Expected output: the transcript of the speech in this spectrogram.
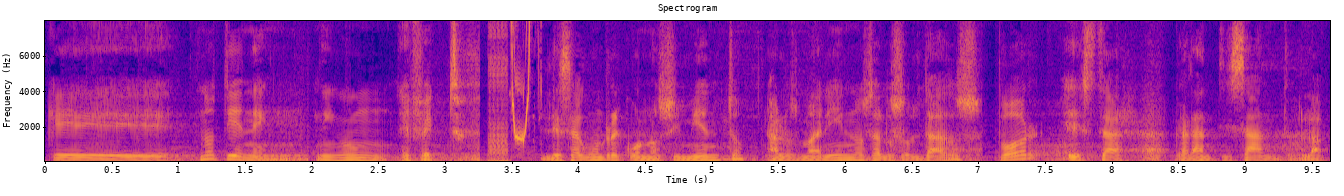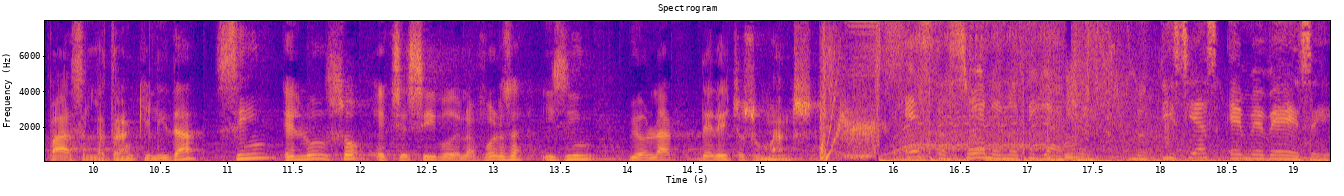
que no tienen ningún efecto. Les hago un reconocimiento a los marinos, a los soldados, por estar garantizando la paz, la tranquilidad, sin el uso excesivo de la fuerza y sin violar derechos humanos. Esto suena en Noticias MBS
